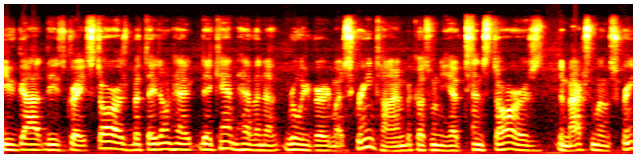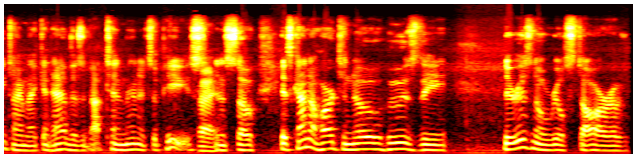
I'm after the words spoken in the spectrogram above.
You've got these great stars, but they don't have they can't have enough really very much screen time because when you have ten stars, the maximum screen time they can have is about ten minutes apiece. Right. And so it's kind of hard to know who's the. There is no real star of,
